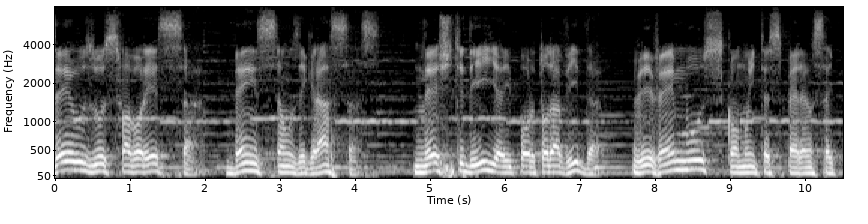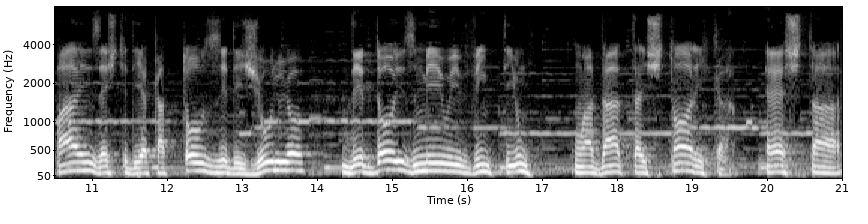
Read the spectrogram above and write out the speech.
Deus os favoreça, bênçãos e graças, neste dia e por toda a vida Vivemos com muita esperança e paz este dia 14 de julho de 2021, uma data histórica. Esta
